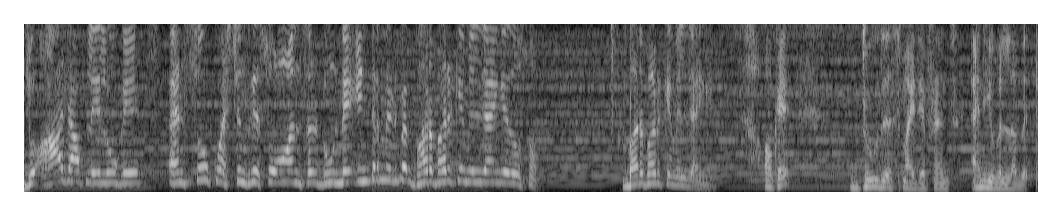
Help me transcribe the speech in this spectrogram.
जो आज आप ले लोगे एंड सो क्वेश्चंस के सो आंसर ढूँढने इंटरनेट पे भर भर के मिल जाएँगे, दोस्तों। भर भर के मिल जाएँगे। Okay do this my difference and you will love it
